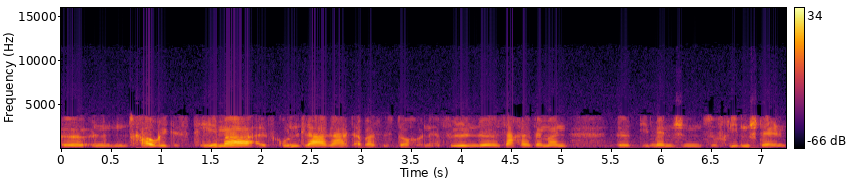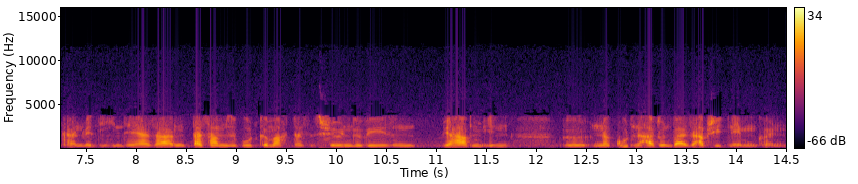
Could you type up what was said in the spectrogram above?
äh, ein, trauriges Thema als Grundlage hat, aber es ist doch eine erfüllende Sache, wenn man die Menschen zufriedenstellen kann, wenn die hinterher sagen, das haben sie gut gemacht, das ist schön gewesen, wir haben in äh, einer guten Art und Weise Abschied nehmen können.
